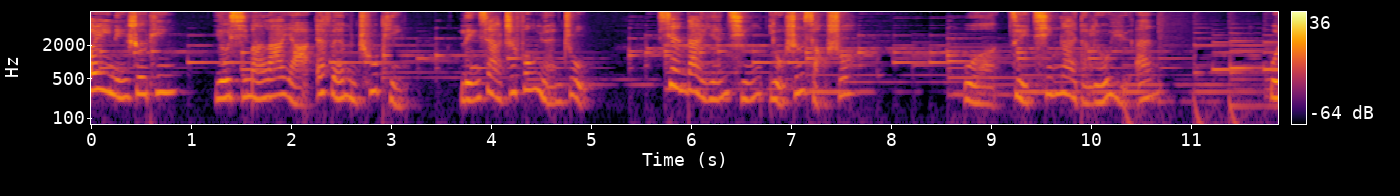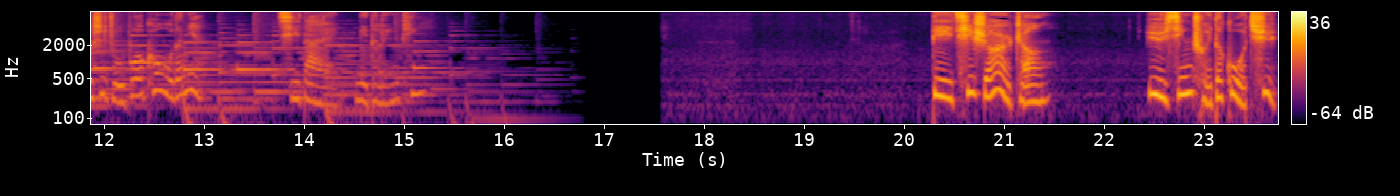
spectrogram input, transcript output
欢迎您收听由喜马拉雅 FM 出品，《林下之风》原著，现代言情有声小说《我最亲爱的刘雨安》。我是主播空无的念，期待你的聆听。第七十二章：玉星锤的过去。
